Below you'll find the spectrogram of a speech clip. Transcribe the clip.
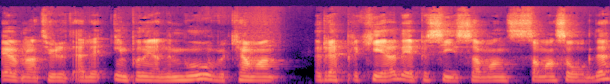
övernaturligt eller imponerande move kan man replikera det precis som man, som man såg det.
